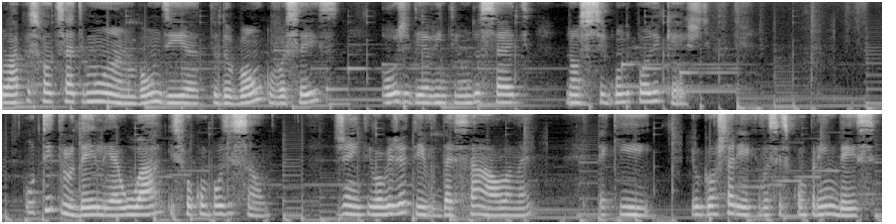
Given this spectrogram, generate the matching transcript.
Olá, pessoal do sétimo ano, bom dia, tudo bom com vocês? Hoje, dia 21 do 7, nosso segundo podcast. O título dele é O Ar e Sua Composição. Gente, o objetivo dessa aula, né, é que eu gostaria que vocês compreendessem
